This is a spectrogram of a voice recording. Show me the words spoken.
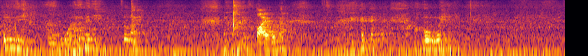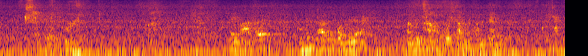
คุมดีโอ้โหทำไมนี่สู้หน่อยต่อยผมนะโอ้โห ไม่มาเลยผมไม่าเป็นคนนี่ยอันนี้ท่าของโค้ชสั่งทำแก้มจัดไป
